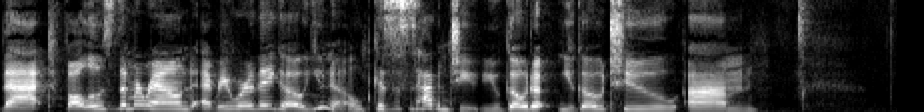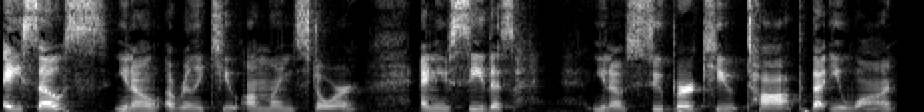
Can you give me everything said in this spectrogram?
that follows them around everywhere they go, you know, because this has happened to you. You go to you go to um ASOS, you know, a really cute online store, and you see this you know, super cute top that you want,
